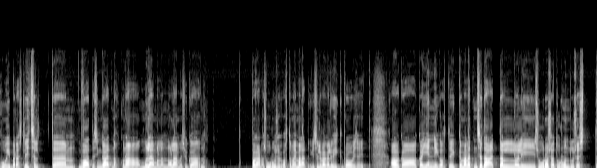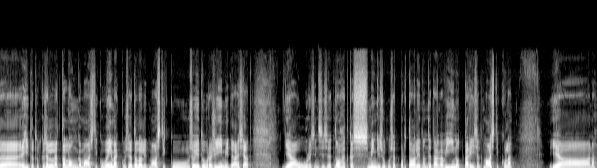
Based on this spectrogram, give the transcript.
huvi pärast lihtsalt äh, vaatasin ka, et noh, kuna mõlemal on olemas ju ka noh, pagana suuruse kohta ma ei mäletagi, see oli väga lühike proovisõit. aga Cayenne'i kohta ikka mäletan seda, et tal oli suur osa turundusest äh, ehitatud ka sellele, et tal on ka maastikuvõimekus ja tal olid maastikusõidurežiimid ja asjad. ja uurisin siis, et noh, et kas mingisugused portaalid on teda ka viinud päriselt maastikule ja noh,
